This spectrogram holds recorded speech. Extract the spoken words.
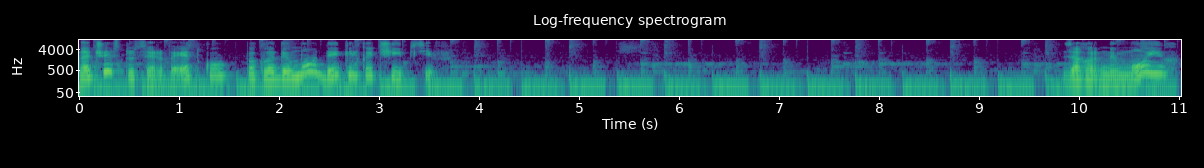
На чисту серветку покладемо декілька чіпсів. Загорнемо їх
